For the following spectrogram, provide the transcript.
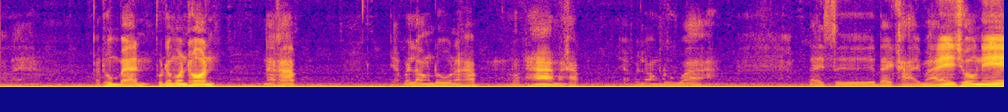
อะไรกระทุ่มแบนพุทธมณฑลนะครับ เดี๋ยวไปลองดูนะครับ รถห้างนะครับ เดี๋ยวไปลองดูว่า ได้ซื้อได้ขายไหมช่วงนี้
